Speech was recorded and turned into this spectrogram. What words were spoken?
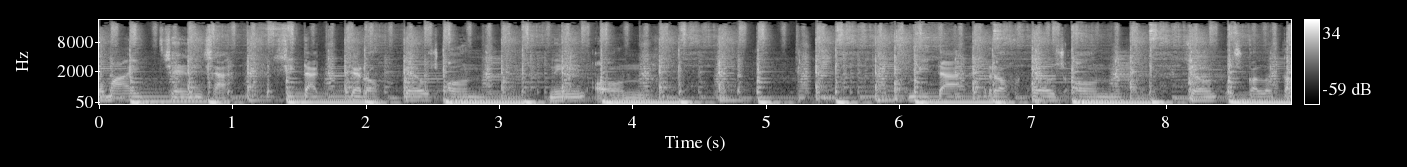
oma itsensä. Sitä rohkeus on, niin on. Mitä rohkeus on? Se on uskallusta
